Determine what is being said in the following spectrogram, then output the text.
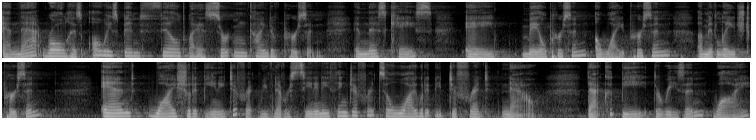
and that role has always been filled by a certain kind of person. In this case, a male person, a white person, a middle aged person. And why should it be any different? We've never seen anything different, so why would it be different now? That could be the reason why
